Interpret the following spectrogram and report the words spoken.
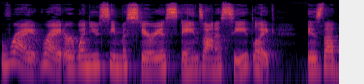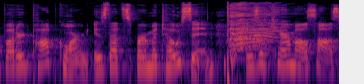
Right, right. Or when you see mysterious stains on a seat, like, is that buttered popcorn? Is that spermatocin? is it caramel sauce?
